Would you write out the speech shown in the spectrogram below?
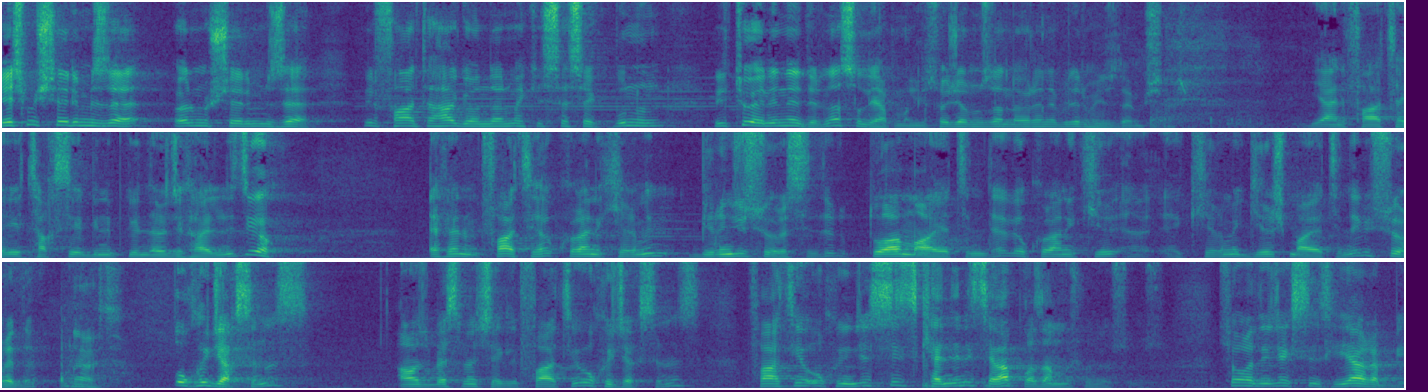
Geçmişlerimize, ölmüşlerimize bir Fatiha göndermek istesek bunun ritüeli nedir? Nasıl yapmalıyız? Hocamızdan öğrenebilir miyiz demişler. Yani Fatiha'yı taksiye binip gönderecek haliniz yok. Efendim Fatiha Kur'an-ı Kerim'in birinci suresidir. Dua mahiyetinde ve Kur'an-ı e, Kerim'e giriş mahiyetinde bir suredir. Evet. Okuyacaksınız. Ağız besmele çekilip Fatiha okuyacaksınız. Fatiha okuyunca siz kendiniz sevap kazanmış oluyorsunuz. Sonra diyeceksiniz ki ya Rabbi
